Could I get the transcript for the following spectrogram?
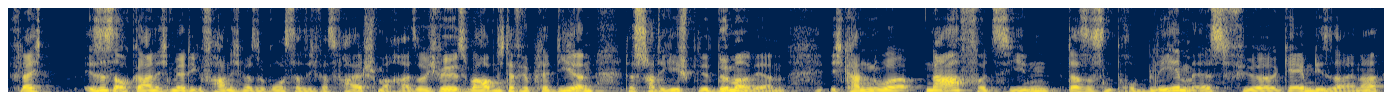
vielleicht ist es auch gar nicht mehr die Gefahr nicht mehr so groß, dass ich was falsch mache. Also ich will jetzt überhaupt nicht dafür plädieren, dass Strategiespiele dümmer werden. Ich kann nur nachvollziehen, dass es ein Problem ist für Game Designer,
